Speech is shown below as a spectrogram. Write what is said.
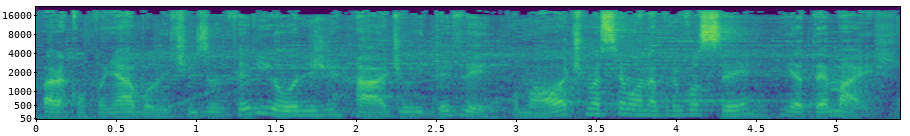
para acompanhar boletins anteriores de rádio e TV. Uma ótima semana para você e até mais.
